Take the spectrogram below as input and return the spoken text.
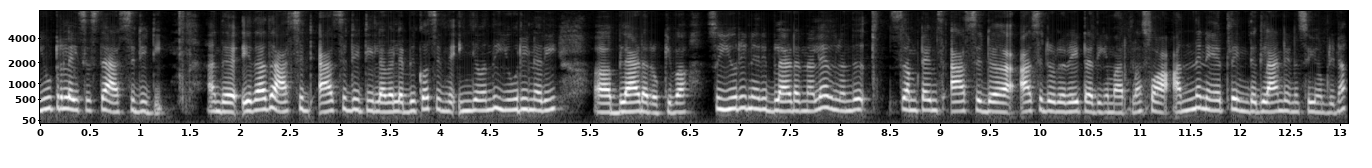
நியூட்ரலைசஸ் த ஆசிடிட்டி அந்த ஏதாவது ஆசிட் ஆசிடிட்டி லெவலில் பிகாஸ் இந்த இங்கே வந்து யூரினரி பிளாடர் ஓகேவா ஸோ யூரினரி பிளாடர்னாலே அதில் வந்து சம்டைம்ஸ் ஆசிட் ஆசிடோட ரேட் அதிகமாக இருக்கலாம். ஸோ அந்த நேரத்தில் இந்த கிளாண்ட் என்ன செய்யும் அப்படின்னா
